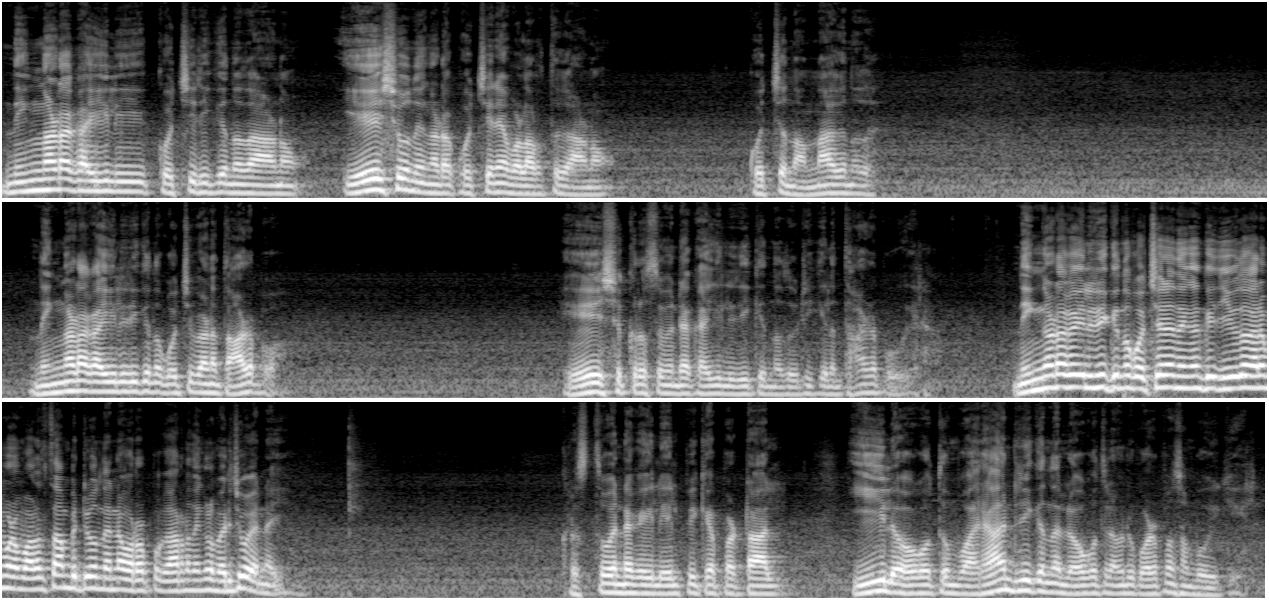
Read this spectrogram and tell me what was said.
നിങ്ങളുടെ കയ്യിൽ ഈ കൊച്ചിരിക്കുന്നതാണോ? യേശു നിങ്ങളുടെ കൊച്ചിനെ വളർത്തുകയാണോ? കൊച്ച് നന്നാകുന്നത്. നിങ്ങളുടെ കയ്യിലിരിക്കുന്ന കൊച്ചു വേണം താഴെ പോ യേശു ക്രിസ്തുവിന്റെ കയ്യിലിരിക്കുന്നത് ഒരിക്കലും താഴെ പോവുകയില്ല. നിങ്ങളുടെ കയ്യിലിരിക്കുന്ന കൊച്ചിനെ നിങ്ങൾക്ക് ജീവിതകാലം മുഴുവൻ വളർത്താൻ പറ്റുമെന്ന് തന്നെ ഉറപ്പ് കാരണം നിങ്ങൾ മരിച്ചു പോയെന്നായി. ക്രിസ്തുവിന്റെ കയ്യിൽ ഏൽപ്പിക്കപ്പെട്ടാൽ ഈ ലോകത്തും വരാനിരിക്കുന്ന ലോകത്തിലും ഒരു കുഴപ്പം സംഭവിക്കുകയില്ല.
